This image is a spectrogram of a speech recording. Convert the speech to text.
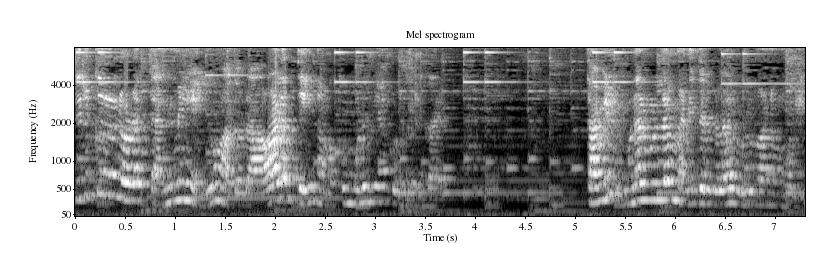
திருக்குறளோட தன்மையையும் அதோட ஆழத்தையும் நமக்கு முழுமையா கொடுத்திருக்காரு. தமிழ் உணர்வுள்ள மனிதர்களால் உருவான மொழி.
